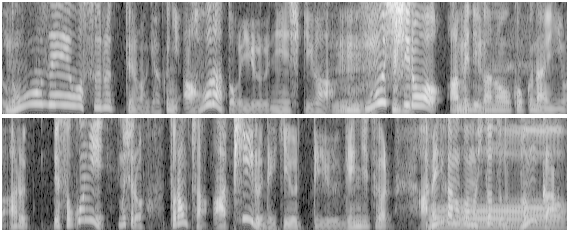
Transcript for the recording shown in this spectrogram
納税をするっていうのは逆にアホだという認識が、むしろアメリカの国内にはある。で、そこにむしろトランプさんアピールできるっていう現実がある。アメリカのこの一つの文化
